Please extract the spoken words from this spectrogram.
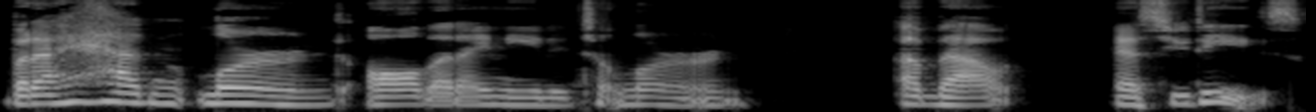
But I hadn't learned all that I needed to learn about SUDs.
